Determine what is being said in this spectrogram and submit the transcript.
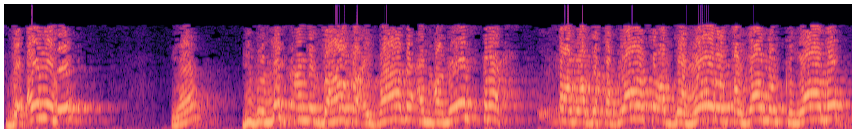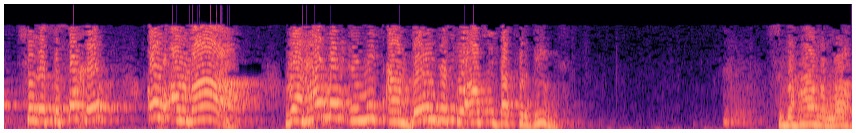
De engelen, ja, die doen niks anders behalve ibadah en wanneer straks zal worden geblazen op de horen van Yom al zullen ze zeggen, O Allah, we hebben u niet aanbeden zoals u dat verdient. Subhanallah.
